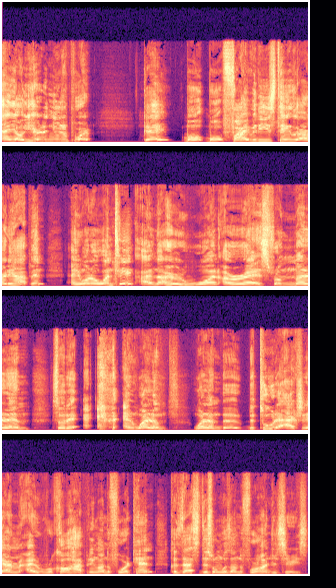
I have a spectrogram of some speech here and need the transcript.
And yo, you hear the news report? Okay? Well, well, five of these things already happened. And you wanna know one thing? I've not heard one arrest from none of them. So the and one of them, one of them, the the two that actually I I recall happening on the 410, because that's this one was on the 400 series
